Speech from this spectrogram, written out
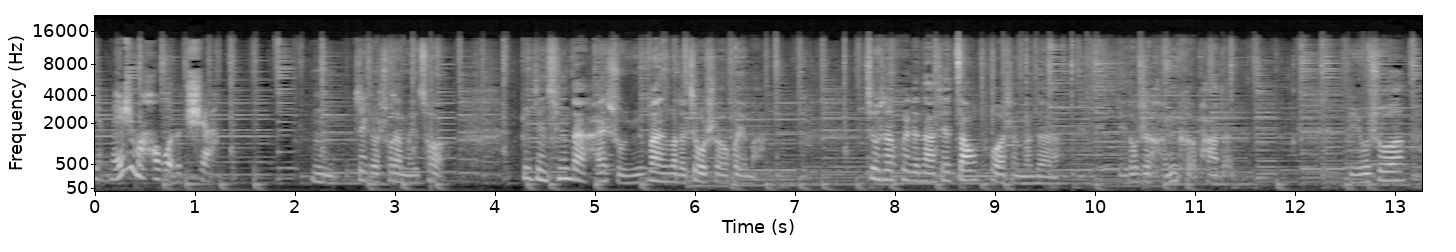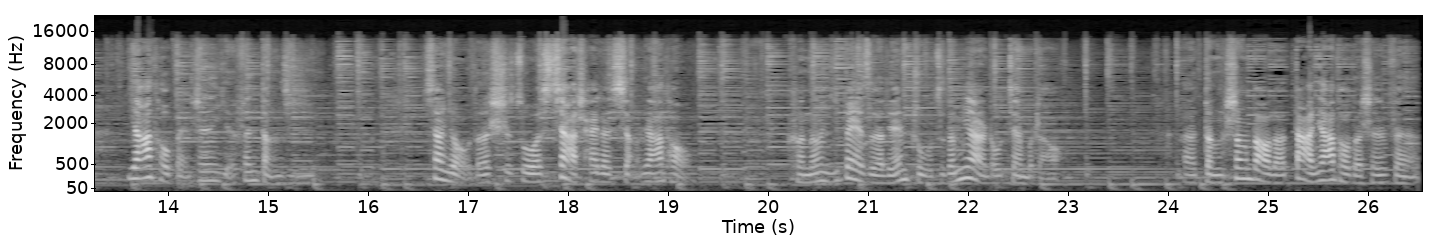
也没什么好果子吃啊。嗯，这个说的没错，毕竟清代还属于万恶的旧社会嘛，旧社会的那些糟粕什么的，也都是很可怕的。比如说，丫头本身也分等级，像有的是做下差的小丫头，可能一辈子连主子的面儿都见不着。呃，等升到了大丫头的身份，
